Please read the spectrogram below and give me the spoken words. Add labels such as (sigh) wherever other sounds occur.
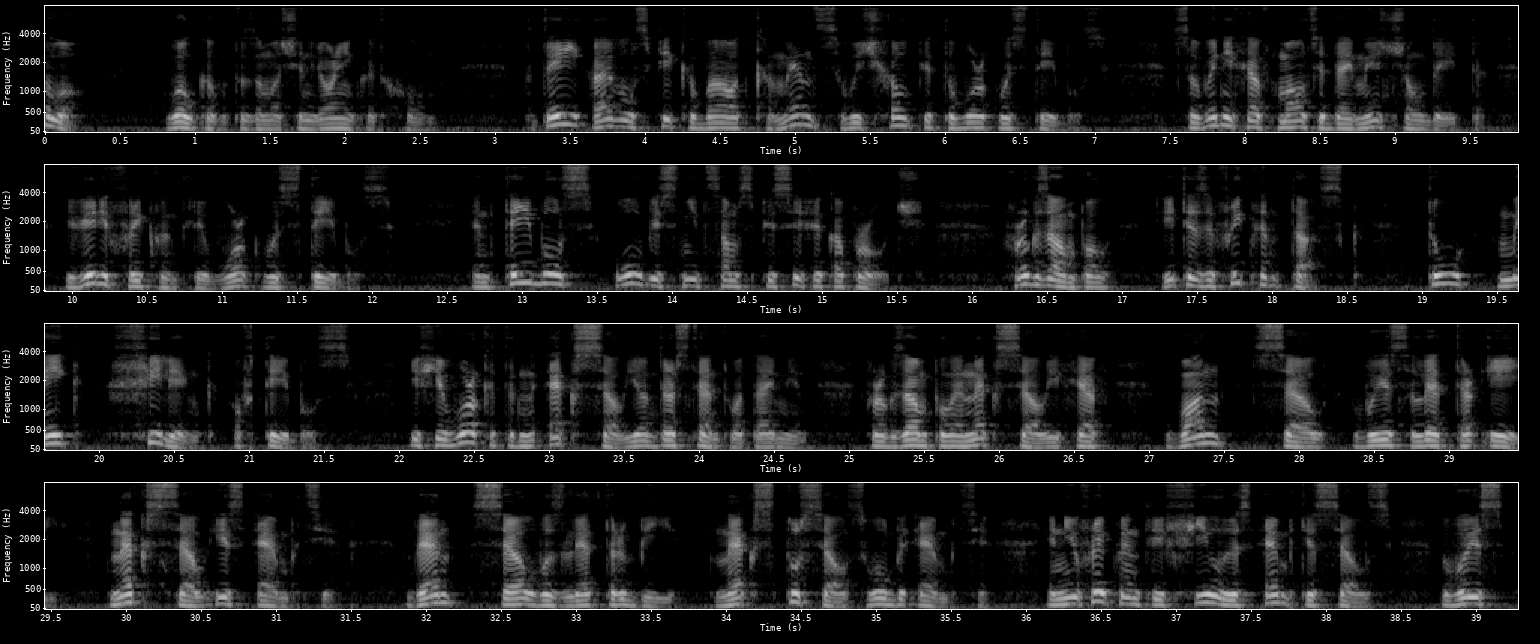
Hello, welcome to the Machine Learning at Home. Today I will speak about commands which help you to work with tables. So when you have multidimensional data, you very frequently work with tables. And tables always need some specific approach. For example, it is a frequent task to make filling of tables. If you work at an Excel, you understand what I mean. For example, in Excel, you have one cell with letter A. Next cell is empty. Then cell with letter B. Next two cells will be empty. And you frequently fill these empty cells with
